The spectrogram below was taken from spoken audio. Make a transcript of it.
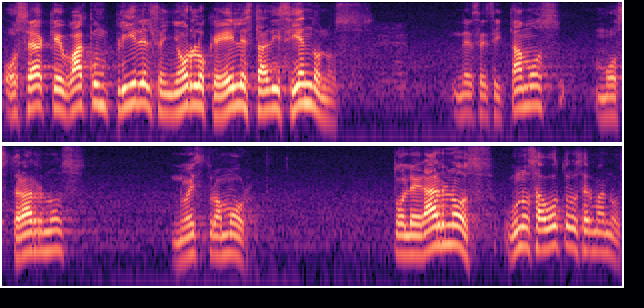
O sea que va a cumplir el Señor lo que Él está diciéndonos. Necesitamos mostrarnos nuestro amor, tolerarnos unos a otros, hermanos,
